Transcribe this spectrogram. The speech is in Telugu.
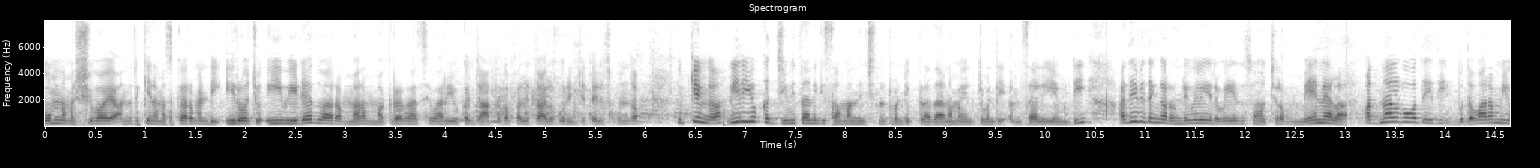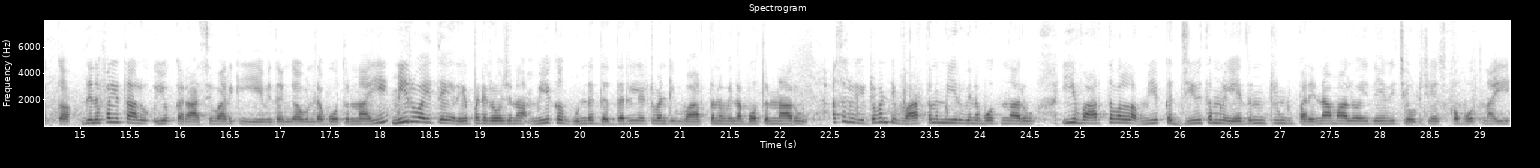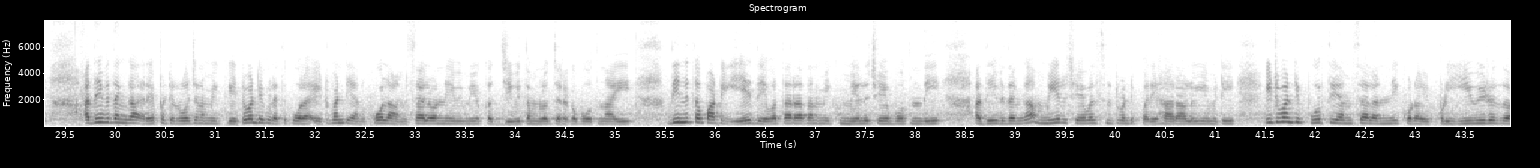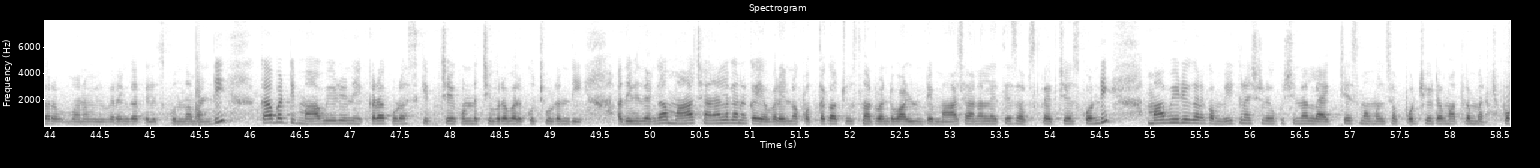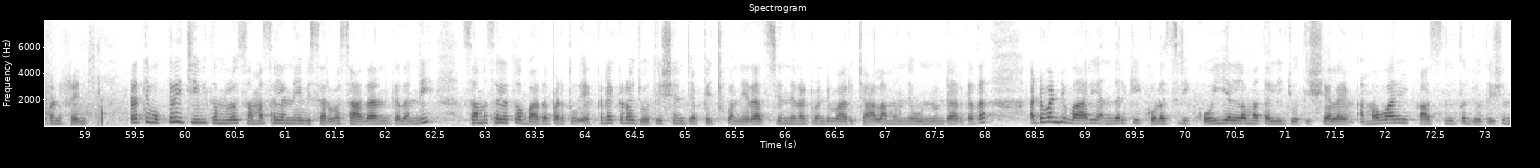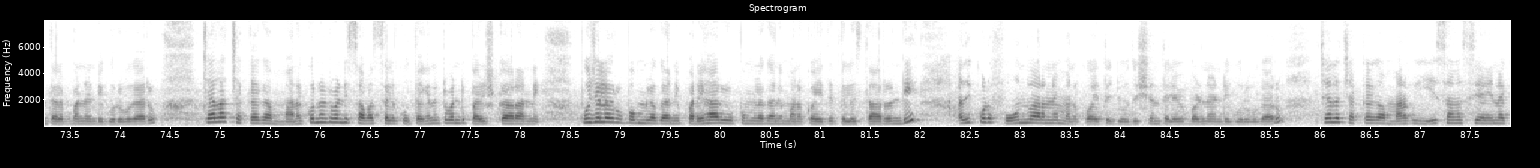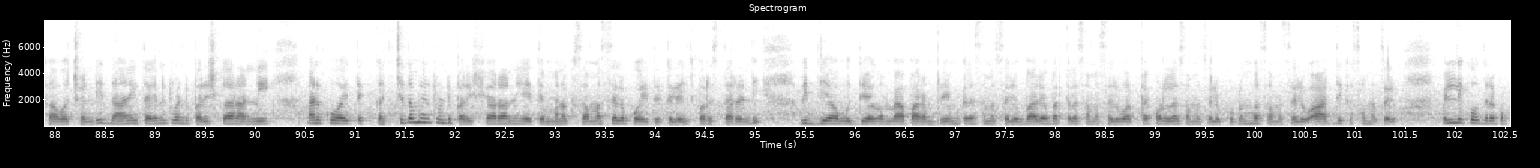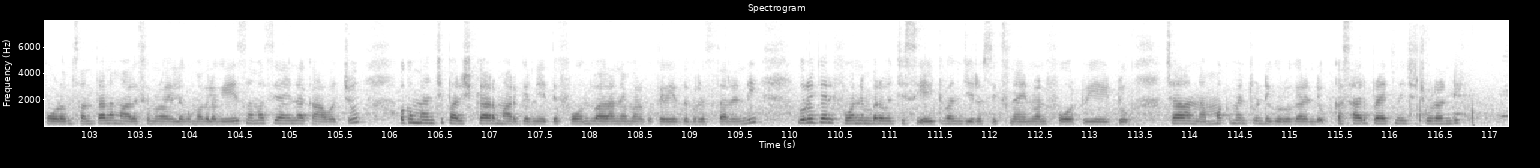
ఓం నమ శివాయ. అందరికీ నమస్కారం అండి. ఈరోజు ఈ వీడియో ద్వారా మనం మకర రాశి వారి యొక్క జాతక ఫలితాల గురించి తెలుసుకుందాం. ముఖ్యంగా వీరి యొక్క జీవితానికి సంబంధించినటువంటి ప్రధానమైనటువంటి అంశాలు ఏమిటి? అదేవిధంగా రెండు వేల ఇరవై ఐదు సంవత్సరం మే నెల పద్నాలుగవ తేదీ బుధవారం యొక్క దిన ఫలితాలు ఈ యొక్క రాశి వారికి ఏ విధంగా ఉండబోతున్నాయి? మీరు అయితే రేపటి రోజున మీ యొక్క గుండె దద్దరిల్లేటువంటి వార్తను వినబోతున్నారు. అసలు ఎటువంటి వార్తను మీరు వినబోతున్నారు? ఈ వార్త వల్ల మీ యొక్క జీవితంలో ఏదైనటువంటి పరిణామాలు అనేవి చోటు చేసుకోబోతున్నాయి. అదే అదేవిధంగా రేపటి రోజున మీకు ఎటువంటి ప్రతికూల ఎటువంటి అనుకూల అంశాలు అనేవి మీ యొక్క జీవితంలో జరగబోతున్నాయి? దీనితో పాటు ఏ దేవతారాధన మీకు మేలు చేయబోతుంది? అదేవిధంగా మీరు చేయవలసినటువంటి పరిహారాలు ఏమిటి? ఇటువంటి పూర్తి అంశాలన్నీ కూడా ఇప్పుడు ఈ వీడియో ద్వారా మనం వివరంగా తెలుసుకుందామండి. కాబట్టి మా వీడియోని ఎక్కడా కూడా స్కిప్ చేయకుండా చివరి వరకు చూడండి. అదేవిధంగా మా ఛానల్ కనుక ఎవరైనా కొత్తగా చూసినటువంటి వాళ్ళు ఉంటే మా ఛానల్ అయితే సబ్స్క్రైబ్ చేసుకోండి. మా వీడియో కనుక మీకు నచ్చిన ఒక చిన్న లైక్ చేసి మమ్మల్ని సపోర్ట్ చేయడం మాత్రం మర్చిపోకండి ఫ్రెండ్స్. ప్రతి ఒక్కరి జీవితంలో సమస్యలు అనేవి సర్వసాధారణం కదండి. సమస్యలతో బాధపడుతూ ఎక్కడెక్కడో జ్యోతిష్యం చెప్పించుకొని నిరాశ చెందినటువంటి వారు చాలామంది ఉండుంటారు కదా. అటువంటి వారి అందరికీ కూడా శ్రీ కోయ్యల్లమ్మ తల్లి జ్యోతిష్యాలయం అమ్మవారి యొక్క ఆస్తులతో జ్యోతిష్యం తెలపనండి గురువుగారు. చాలా చక్కగా మనకున్నటువంటి సమస్యలకు తగినటువంటి పరిష్కారాన్ని పూజల రూపంలో కానీ పరిహార రూపంలో కానీ మనకు అయితే తెలుస్తారండి. అది కూడా ఫోన్ ద్వారానే మనకు అయితే జ్యోతిష్యం తెలియబడినండి గురువుగారు. చాలా చక్కగా మనకు ఏ సమస్య అయినా కావచ్చు అండి దానికి తగినటువంటి పరిష్కారాన్ని మనకు అయితే ఖచ్చితమైనటువంటి పరిష్కారాన్ని అయితే మనకు సమస్యలకు అయితే తెలియపరుస్తారండి. విద్య ఉద్యోగం వ్యాపారం ప్రేమికుల సమస్యలు భార్యాభర్తల సమస్యలు అత్తకొడల సమస్యలు కుటుంబ సమస్యలు ఆర్థిక సమస్యలు పెళ్ళి కుదరకపోవడం సంతానం ఆలస్యంలో ఇలాగ మొదలగు ఏ సమస్య అయినా కావచ్చు ఒక మంచి పరిష్కార మార్గాన్ని అయితే ఫోన్ ద్వారానే మనకు తెలియపరుస్తారండి. గురుగారి ఫోన్ నెంబర్ వచ్చేసి eight one zero six nine one four two eight two. చాలా నమ్మకమైనటువంటి గురుగారండి. ఒక్కసారి ప్రయత్నించి చూడండి.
